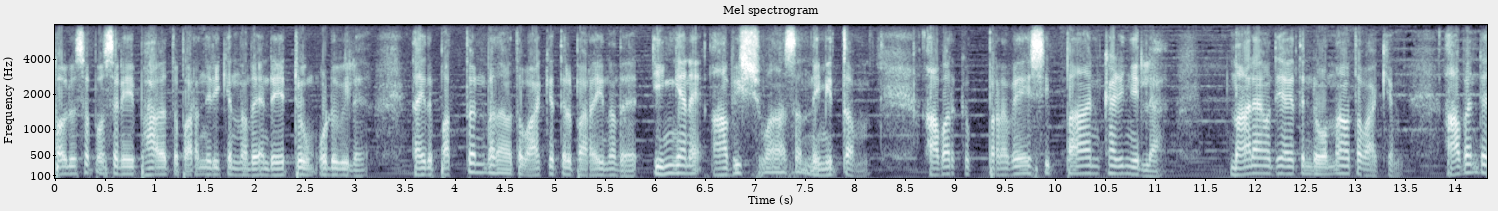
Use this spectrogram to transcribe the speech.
പൗലുസപ്പോസൻ ഈ ഭാഗത്ത് പറഞ്ഞിരിക്കുന്നത് എന്റെ ഏറ്റവും ഒടുവിൽ അതായത് പത്തൊൻപതാമത്തെ വാക്യത്തിൽ പറയുന്നത് ഇങ്ങനെ അവിശ്വാസ നിമിത്തം അവർക്ക് പ്രവേശിപ്പാൻ കഴിഞ്ഞില്ല. നാലാം അധ്യായത്തിന്റെ ഒന്നാമത്തെ വാക്യം അവന്റെ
